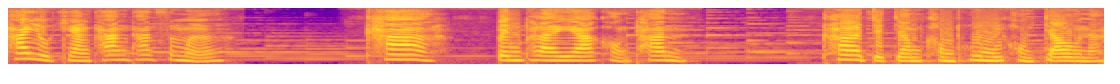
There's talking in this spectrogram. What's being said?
ข้าอยู่เคียงข้างท่านเสมอ ข้าเป็นภรรยาของท่าน ข้าจะจำคำพูดนี้ของเจ้านะ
